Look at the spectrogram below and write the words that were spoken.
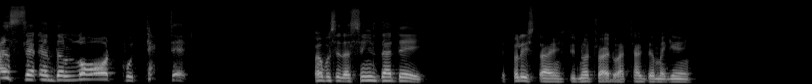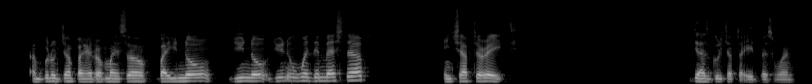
answered, and the Lord protected. Bible said that since that day, the Philistines did not try to attack them again. I'm going to jump ahead of myself, but you know, do you know, do you know when they messed up? In chapter 8. Just go to chapter 8, verse 1.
